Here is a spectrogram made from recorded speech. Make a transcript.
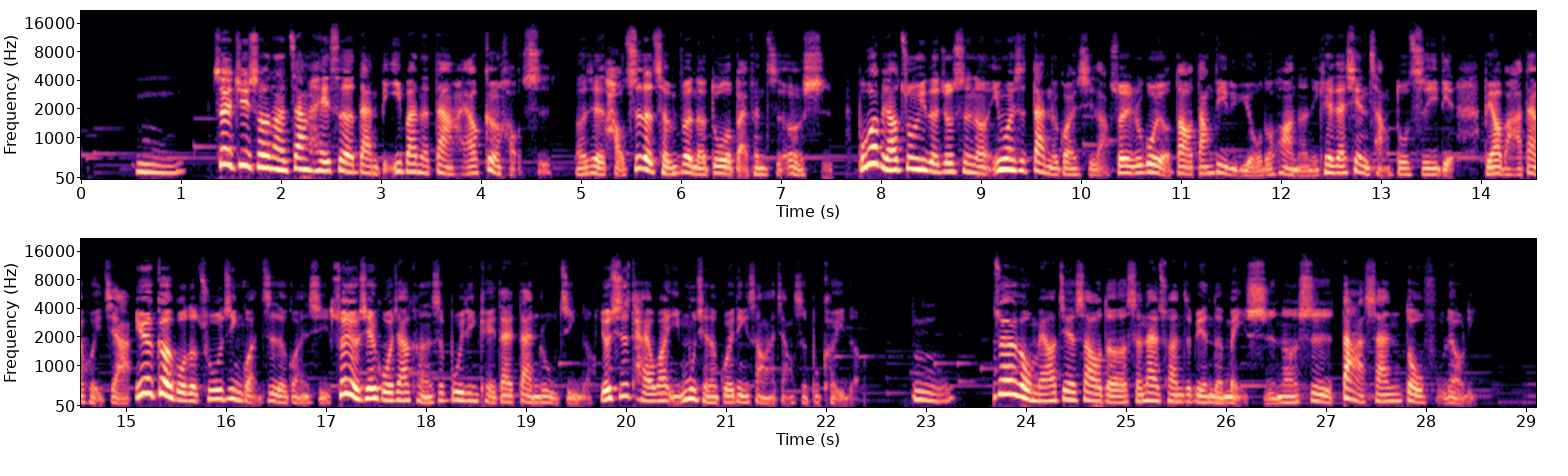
嗯，所以据说呢，这样黑色的蛋比一般的蛋还要更好吃，而且好吃的成分呢，多了百分之二十。不过比较注意的就是呢，因为是蛋的关系啦，所以如果有到当地旅游的话呢，你可以在现场多吃一点，不要把它带回家。因为各国的出入境管制的关系，所以有些国家可能是不一定可以带蛋入境的，尤其是台湾，以目前的规定上来讲是不可以的。嗯，最后一个我们要介绍的神奈川这边的美食呢，是大山豆腐料理。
